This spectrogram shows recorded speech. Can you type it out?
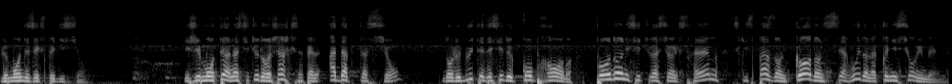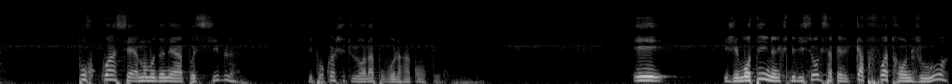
le monde des expéditions. Et j'ai monté un institut de recherche qui s'appelle Adaptation, dont le but est d'essayer de comprendre, pendant les situations extrêmes, ce qui se passe dans le corps, dans le cerveau et dans la cognition humaine. Pourquoi c'est à un moment donné impossible et pourquoi je suis toujours là pour vous le raconter. Et j'ai monté une expédition qui s'appelle 4 fois 30 jours,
